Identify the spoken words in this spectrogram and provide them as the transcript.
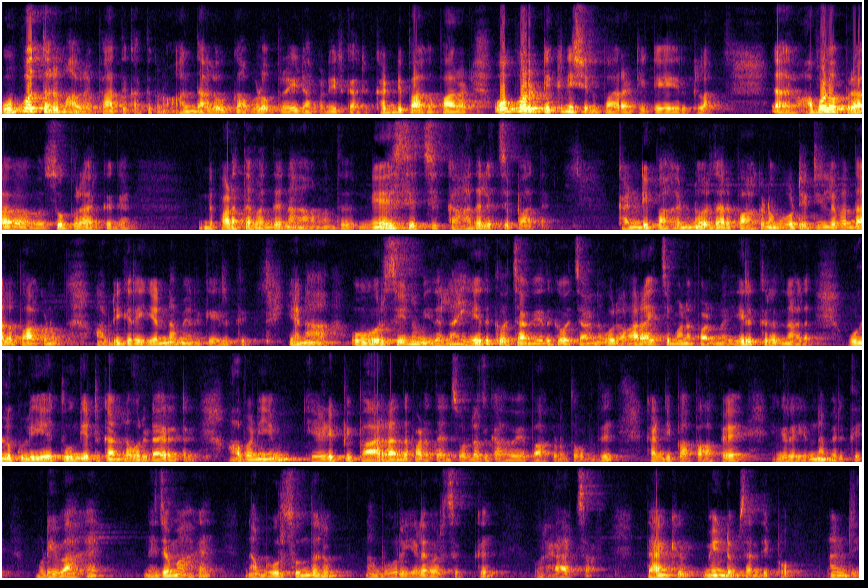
ஒவ்வொருத்தரும் அவரை பார்த்து கற்றுக்கணும் அந்த அளவுக்கு அவ்வளோ ப்ரைடாக பண்ணியிருக்காரு. கண்டிப்பாக பாராட்டு. ஒவ்வொரு டெக்னீஷியனும் பாராட்டிகிட்டே இருக்கலாம். அவ்வளோ ப்ர சூப்பராக இருக்குங்க. இந்த படத்தை வந்து நான் வந்து நேசித்து காதலித்து பார்த்தேன். கண்டிப்பாக இன்னொரு தடவை பார்க்கணும். ஓடிடியில் வந்தாலும் பார்க்கணும் அப்படிங்கிற எண்ணம் எனக்கு இருக்குது ஏன்னா ஒவ்வொரு சீனும் இதெல்லாம் எதுக்கு வச்சாங்க எதுக்கு வச்சாங்கன்னு ஒரு ஆராய்ச்சி மனப்பான்மை இருக்கிறதுனால உள்ளுக்குள்ளேயே தூங்கிட்டு இருக்கான்ல ஒரு டைரக்டர் அவனையும் எழுப்பி பாடுற அந்த படத்தை சொல்கிறதுக்காகவே பார்க்கணும் தோணுது. கண்டிப்பாக பார்ப்பேங்கிற எண்ணம் இருக்குது முடிவாக நிஜமாக நம்ம ஊர் சுந்தரம் நம்ம ஊர் இளவரசுக்கு ஒரு ஹேட்ஸ் ஆஃப் தேங்க்யூ மீண்டும் சந்திப்போம். நன்றி.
